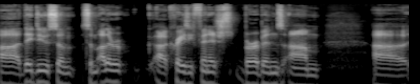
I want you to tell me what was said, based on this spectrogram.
Uh, they do some some other uh, crazy finish bourbons. Um, uh,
